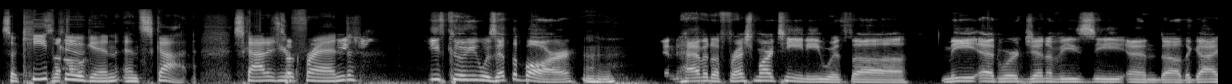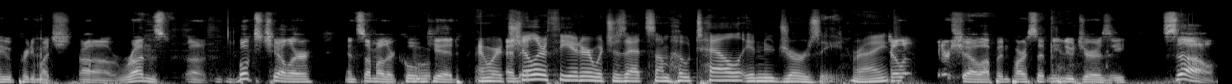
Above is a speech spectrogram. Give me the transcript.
So Keith So- Coogan and Scott. Scott is your So- friend. Keith Coogan was at the bar and having a fresh martini with uh, me, Edward, Genovese, and uh, the guy who pretty much uh, runs uh, Books Chiller and some other cool kid. And we're at And- Chiller Theater, which is at some hotel in New Jersey, right? Chiller Theater show up in Parsippany, New Jersey. So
